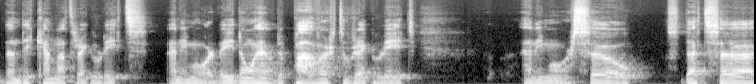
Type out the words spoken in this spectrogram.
then they cannot regulate anymore. They don't have the power to regulate anymore. So, that's uh,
